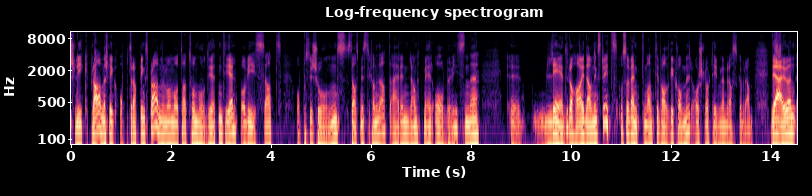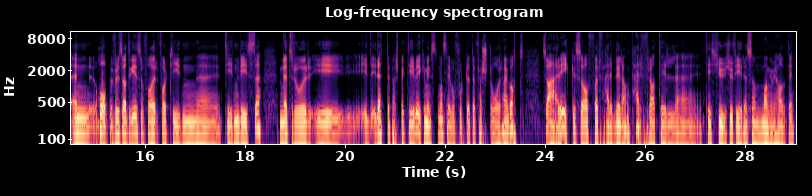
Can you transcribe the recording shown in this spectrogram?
slik plan, en slik opptrappingsplan, hvor man må ta tålmodigheten til hjelp og vise at opposisjonens statsministerkandidat er en langt mer overbevisende leder å ha i Downing Street, og så venter man til valget kommer og slår til med brask og bram. Det er jo en, en håpefull strategi, så får, får tiden, eh, tiden, vise. Men jeg tror i, i, i, dette perspektivet, ikke minst når man ser hvor fort dette første året har gått, så er det ikke så forferdelig langt herfra til, eh, til 2024 som mange vil ha det til.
